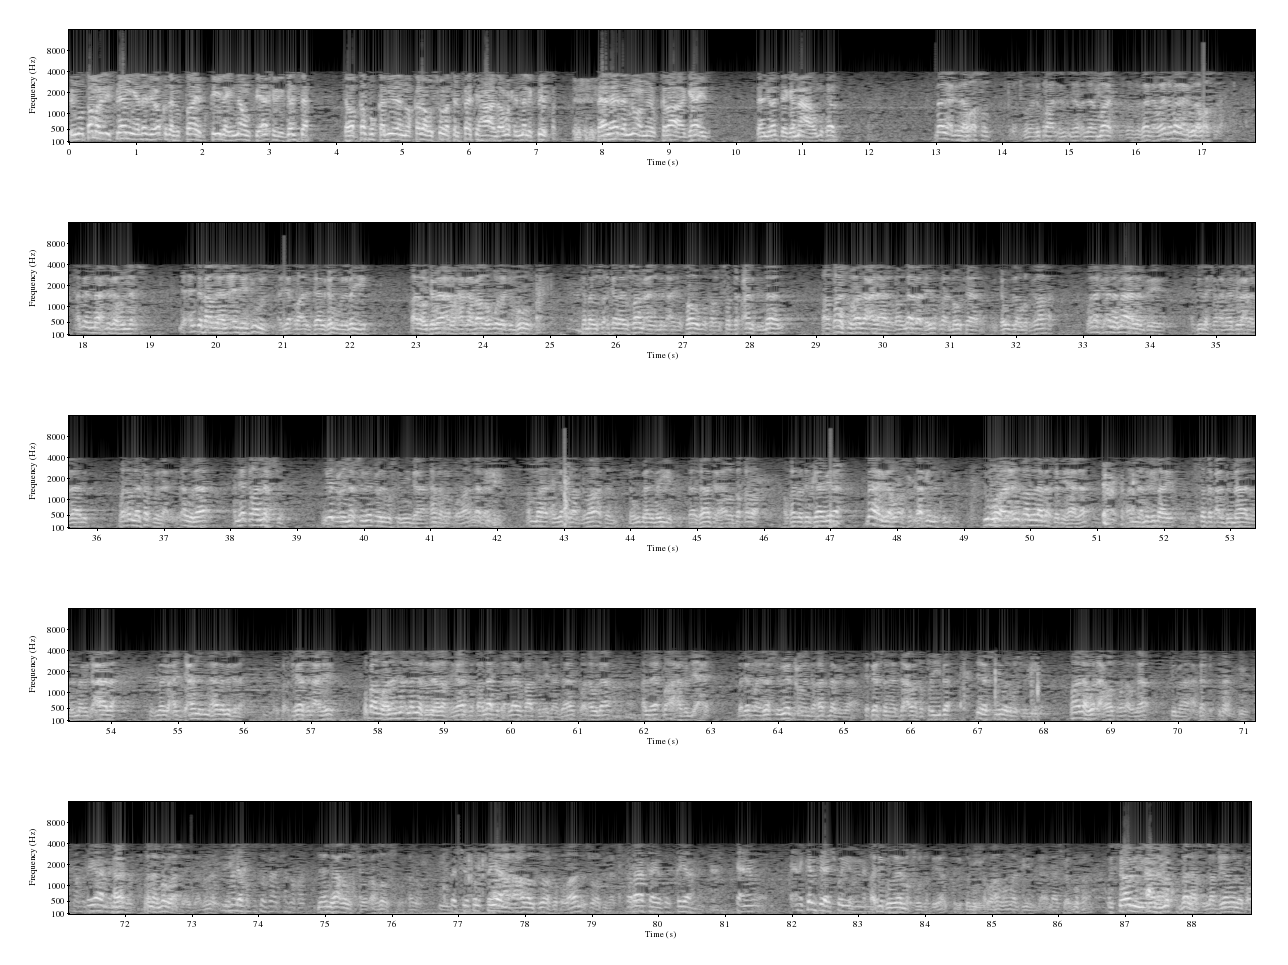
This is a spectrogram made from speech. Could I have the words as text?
في المؤتمر الإسلامي الذي عقد في الطائف قيل إنهم في آخر الجلسة توقفوا قليلا وقرأوا سورة الفاتحة على روح الملك فيصل. فهل هذا النوع من القراءة جائز؟ بأن يؤدى جماعة أو مفرد؟ ما نعرف له أصل يقرأ الأموات سورة الفاتحة وغيرها ما نعرف له أصلا هذا ما أحدثه الناس. عند بعض أهل العلم يجوز أن يقرأ الإنسان يثوب الميت. قاله جماعة وحكى بعضهم قول الجمهور كما كما يصام عن من عن الصوم وكما يصدق عنه في المال. قاسوا هذا على هذا. قالوا لا بأس أن يقرأ الموتى يثوب لهم القراءة. ولكن أنا ما في أدلة الشرع ما يدل على ذلك. والأولى ترك ذلك. الأولى أن يقرأ لنفسه ويدعو لنفسه ويدعو للمسلمين إذا حفظ القرآن. لا بأس. أما أن يقرأ قراءة يثوبها الميت كالفاتحة أو البقرة أو فترة كاملة ما أعرف له أصل. لكن جمهور أهل العلم قالوا لا بأس بهذا. وانه مثل ما يصدق عنه بالمال ومثل ما يدعى له مثل ما يحج عنه إن هذا مثله. قياسا عليه. وبعض أهل لم يقتضي هذا القياس وقال لا لا يقاس في العبادات والأولى الا يقرأ أحد لأحد بل يقرأ لنفسه ويدعو عند الختمه بما يتيسر من الدعوات الطيبة لنفسه وللمسلمين وهذا هو الأحوط والأولى فيما أعتقد. نعم. قياما. ولا مر واسع لماذا خصص الفاتحة فقط؟ لانها أعظم السور أفضل السور بس يقول قياما. أعظم سورة في القرآن سوره الفاتحة. قرأتها يقول قياما. يعني يعني كم فيها شوية من قد يكون غير مقصود القيام قد يكون وهم في لا سبب السؤال من ما لها أصل لا قيام ولا قول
